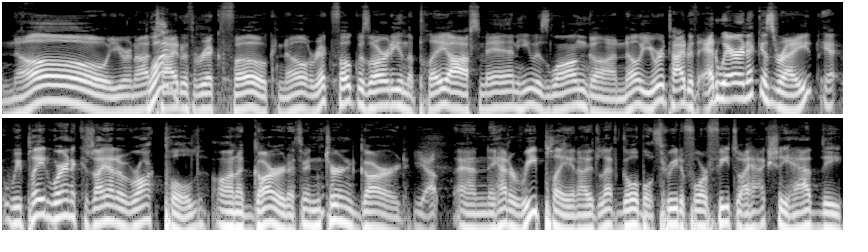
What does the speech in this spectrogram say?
No, you were not What? tied with Rick Folk. No, Rick Folk was already in the playoffs, man. He was long gone. No, you were tied with Ed Werenich is right. Yeah, we played Werenich because I had a rock pulled on a guard, I inturn guard. Yep. And they had a replay, and I'd let go about three to four feet, so I actually had the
